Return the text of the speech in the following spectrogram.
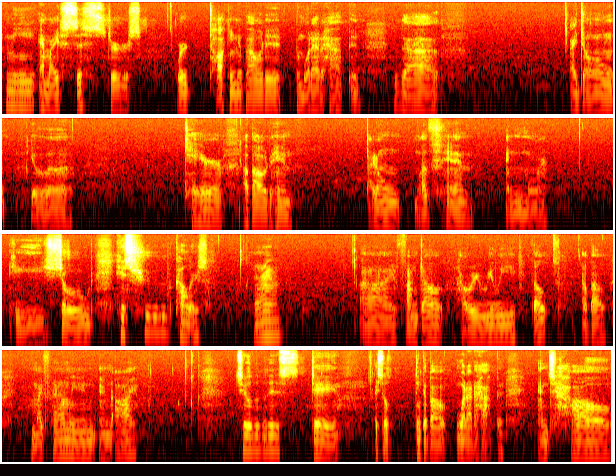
me and my sisters were talking about it and what had happened that I don't give a care about him. I don't love him anymore. He showed his true colors. And I found out how he really felt about my family and, and I. Till this day, I still think about what had happened and how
